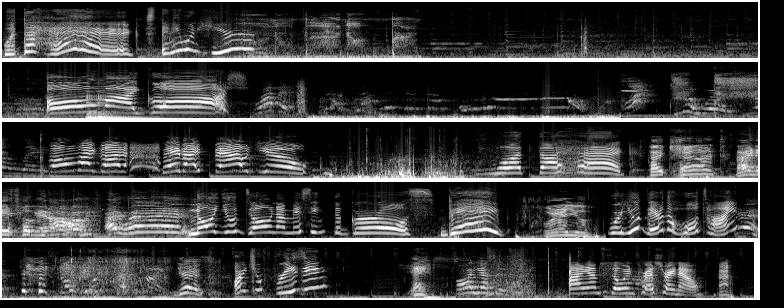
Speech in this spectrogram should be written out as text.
What the heck? Is anyone here? Can't. I need to get out. I win. No, you don't. I'm missing the girls. Babe! Where are you? Were you there the whole time? Yes. yes. Aren't you freezing? Yes. Oh, yes. I am so impressed right now.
